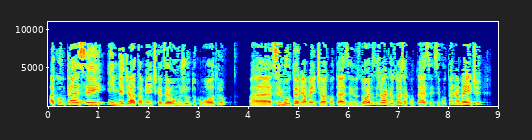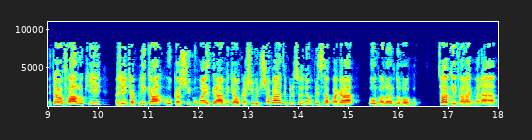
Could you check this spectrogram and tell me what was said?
acontecem imediatamente, quer dizer, um junto com o outro, uh, simultaneamente acontecem os dois, já que os dois acontecem simultaneamente, então eu falo que a gente aplica o castigo mais grave, que é o castigo de Shabbat, e por isso ele não precisa pagar o valor do roubo. Só que, fala Agmará,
